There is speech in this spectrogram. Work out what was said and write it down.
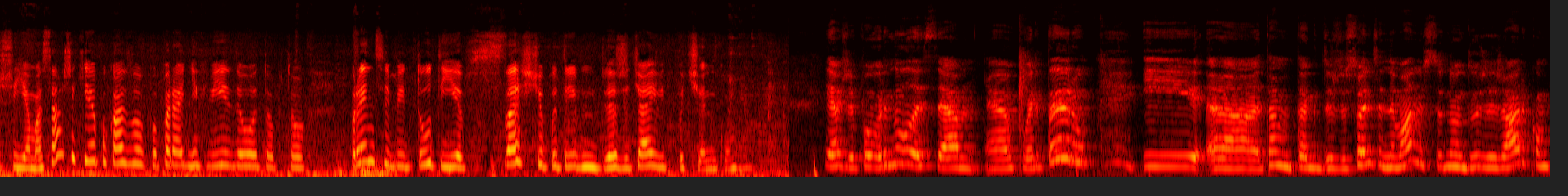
Ще є масаж, який я показувала в попередніх відео. Тобто, в принципі, тут є все, що потрібно для життя і відпочинку. Я вже повернулася е, в квартиру, і е, там так дуже сонця нема, але все одно дуже жарко.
